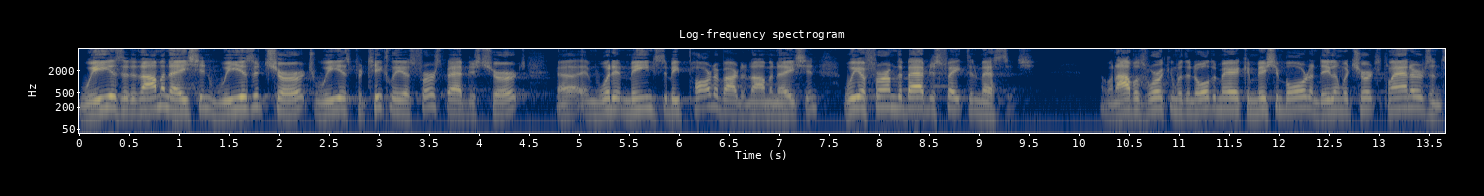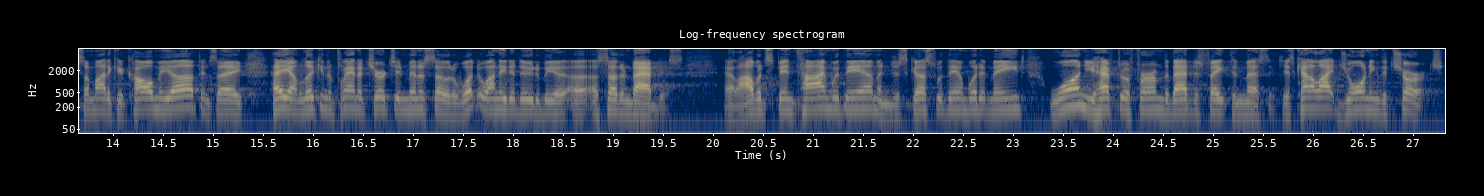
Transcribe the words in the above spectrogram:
We as a denomination, we as a church, we as particularly as First Baptist Church, uh, and what it means to be part of our denomination, we affirm the Baptist faith and message. When I was working with the North American Mission Board and dealing with church planters, and somebody could call me up and say, Hey, I'm looking to plant a church in Minnesota. What do I need to do to be a, a Southern Baptist? Well, I would spend time with them and discuss with them what it means. One, you have to affirm the Baptist faith and message. It's kind of like joining the church.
